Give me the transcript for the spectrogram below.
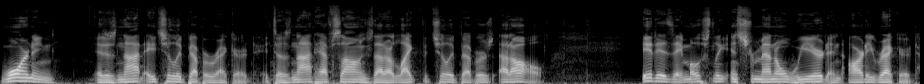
Warning it is not a Chili Pepper record. It does not have songs that are like the Chili Peppers at all. It is a mostly instrumental, weird, and arty record.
